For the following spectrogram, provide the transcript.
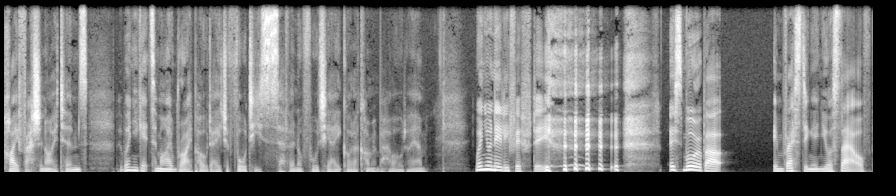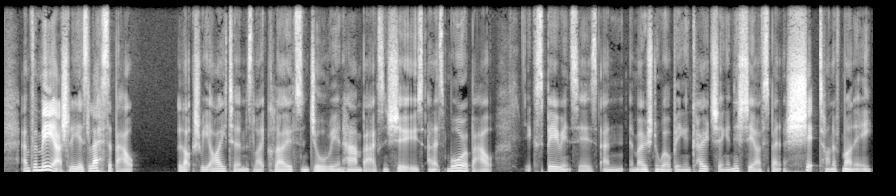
high fashion items. But when you get to my ripe old age of 47 or 48, God, I can't remember how old I am. When you're nearly 50, it's more about investing in yourself. And for me, actually, it's less about luxury items like clothes and jewelry and handbags and shoes. And it's more about experiences and emotional well-being and coaching and this year I've spent a shit ton of money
